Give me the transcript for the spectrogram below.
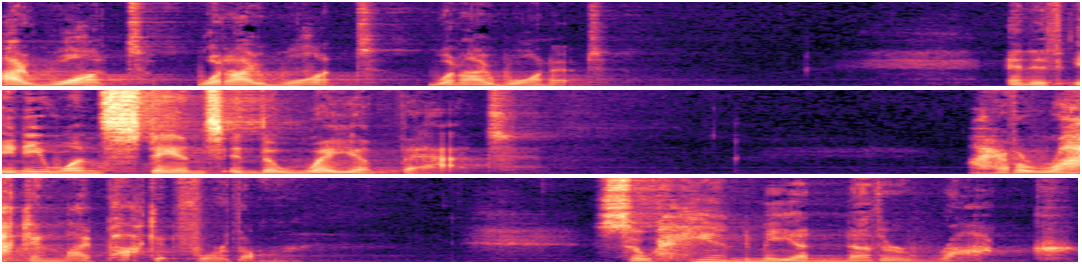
I want what I want when I want it. And if anyone stands in the way of that, I have a rock in my pocket for them. So hand me another rock.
